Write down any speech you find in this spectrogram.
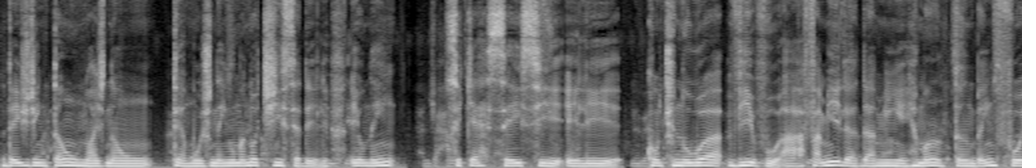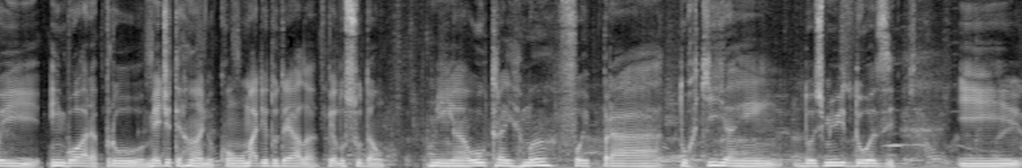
Desde então, nós não temos nenhuma notícia dele. Eu nem sequer sei se ele continua vivo. A família da minha irmã também foi embora pro Mediterrâneo com o marido dela pelo Sudão. Minha outra irmã foi para Turquia em 2012 e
